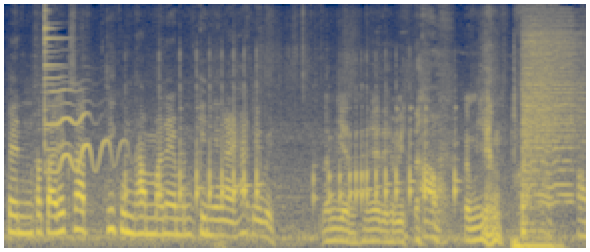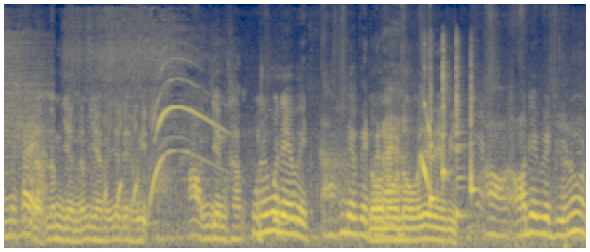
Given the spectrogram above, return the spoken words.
เป็นสไตล์เท็กซัสที่คุณทำมาเนี่ยมันกินยังไงฮะเดวิด น้ำเย็นไม่ใช่เดวิดอ้าว น้ำเย็นอ้าวไม่ใช่เหรอ น้ำเย็นน้ำเย็นไม่ใช่เดวิดอ้าว น้ำเย็นครับคุณนึกว่าเดวิดอ้าวเดวิดโนไปไหโนนโนไม่ใช่เดวิดอ๋ออ๋อเดวิดอยู่นู่น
